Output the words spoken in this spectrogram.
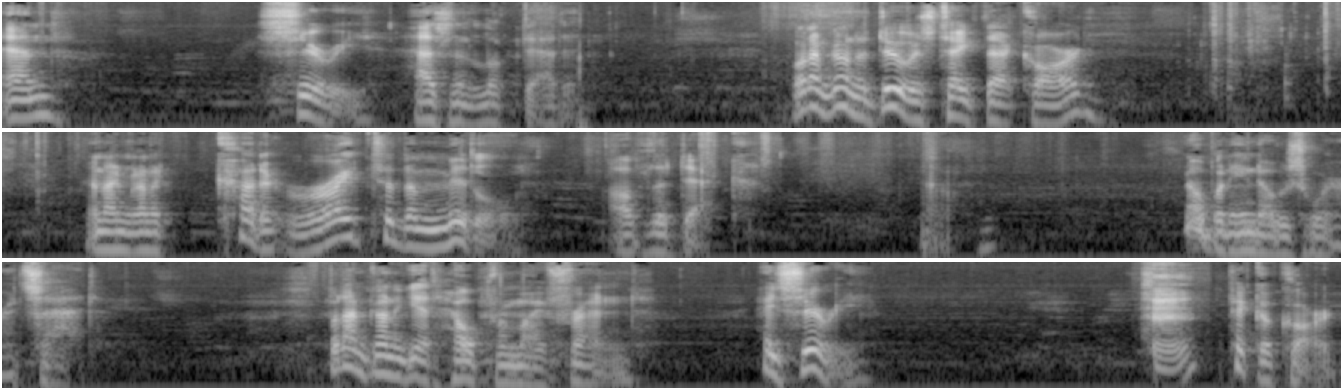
And Siri hasn't looked at it. What I'm going to do is take that card and I'm going to cut it right to the middle of the deck. Now, nobody knows where it's at. But I'm going to get help from my friend. Hey, Siri. Hmm? Pick a card.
